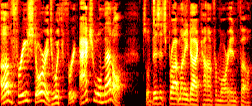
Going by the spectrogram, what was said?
of free storage with free actual metal. So visit sprottmoney.com for more info.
